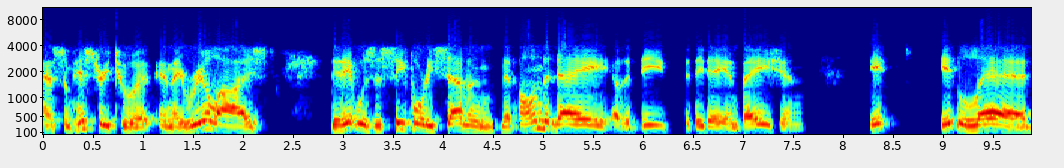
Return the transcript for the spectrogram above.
has some history to it. And they realized that it was a C 47 that on the day of the D, the D Day invasion, it, it led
